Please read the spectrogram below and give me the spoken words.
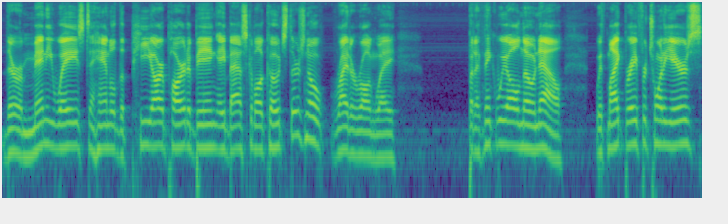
There are many ways to handle the PR part of being a basketball coach. There's no right or wrong way. But I think we all know now, with Mike Brey for 20 years,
